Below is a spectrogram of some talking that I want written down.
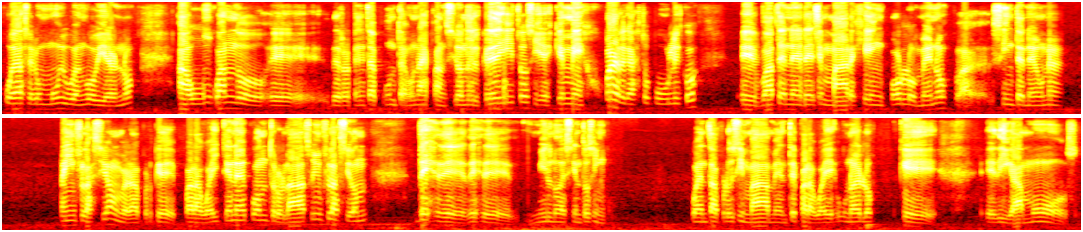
puede hacer un muy buen gobierno, aun cuando de repente apunta a una expansión del crédito, si es que mejora el gasto público, eh, va a tener ese margen, por lo menos sin tener una, inflación, ¿verdad? Porque Paraguay tiene controlada su inflación desde, desde 1950 aproximadamente. Paraguay es uno de los que, eh, digamos,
